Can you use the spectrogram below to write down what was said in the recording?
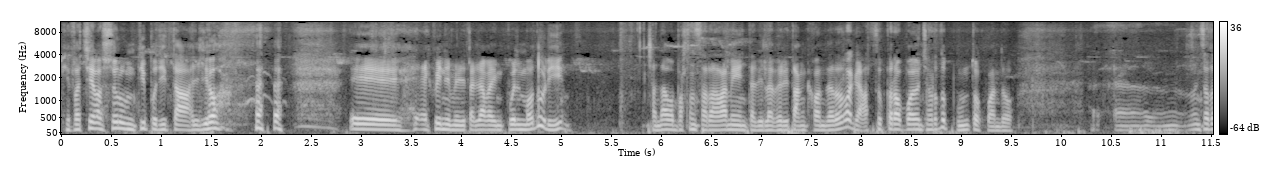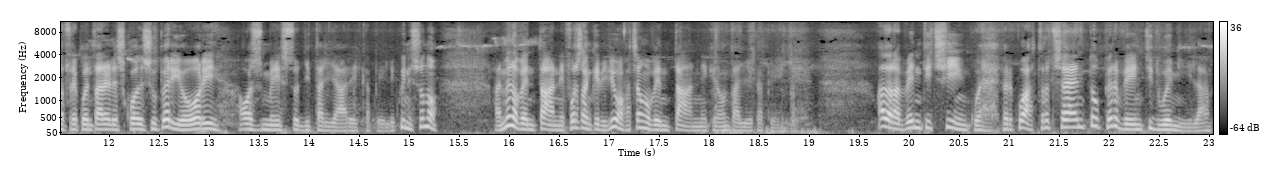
che faceva solo un tipo di taglio e, e quindi me li tagliava in quel modo lì ci andavo abbastanza raramente a dire la verità anche quando ero ragazzo, però poi a un certo punto quando eh, ho iniziato a frequentare le scuole superiori ho smesso di tagliare i capelli. Quindi sono almeno 20 anni, forse anche di più, ma facciamo 20 anni che non taglio i capelli. Allora 25 per 400 per 22.000.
